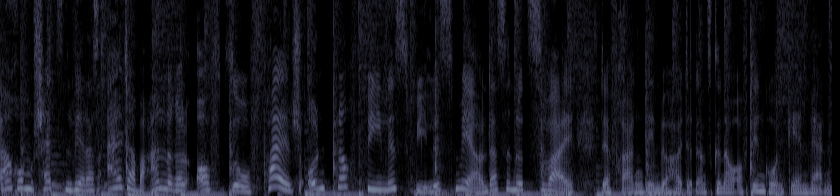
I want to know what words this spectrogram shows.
Warum schätzen wir das Alter bei anderen oft so falsch und noch vieles, vieles mehr? Und das sind nur zwei der Fragen, denen wir heute ganz genau auf den Grund gehen werden.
